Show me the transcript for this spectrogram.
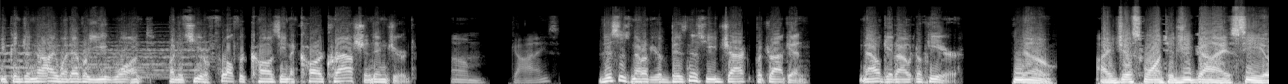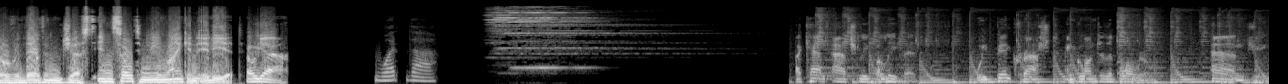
You can deny whatever you want, but it's your fault for causing a car crash and injured. Um, guys? This is none of your business you jackpot dragon. Now get out of here. No. I just wanted you guys see over there than just insult me like an idiot. Oh yeah, What the? I can't actually believe it. We've been crashed and gone to the ballroom. Angie,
